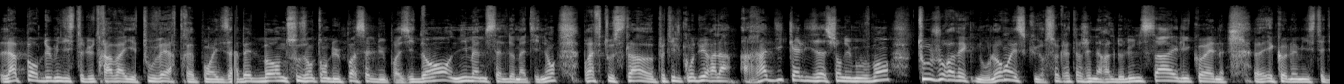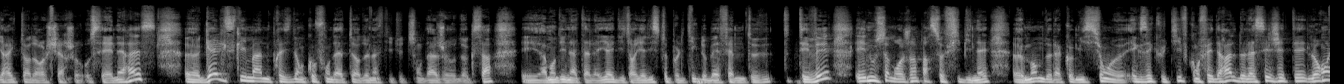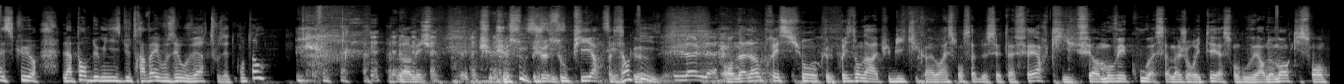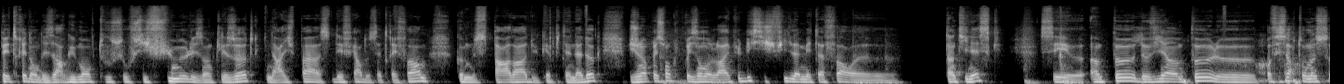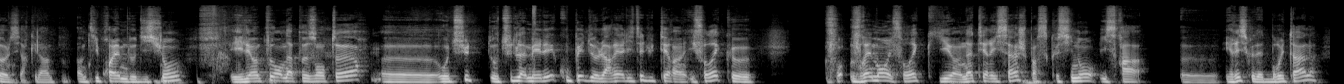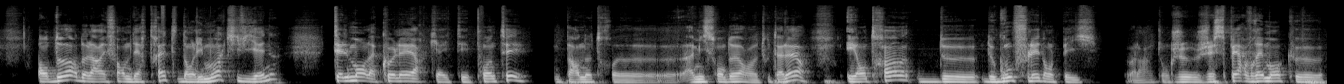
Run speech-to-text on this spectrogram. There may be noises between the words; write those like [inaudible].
La porte du ministre du Travail est ouverte, répond Elisabeth Borne, sous-entendu pas celle du président, ni même celle de Matignon. Bref, tout cela euh, peut-il conduire à la radicalisation du mouvement Toujours avec nous, Laurent Escure, secrétaire général de l'UNSA, Elie Cohen, euh, économiste et directeur de recherche au CNRS, euh, Gaël Sliman, président cofondateur de l'Institut de sondage Odoxa, et Amandine Atalaya, éditorialiste politique de BFM TV. Et nous sommes rejoints par Sophie Binet, membre de la commission exécutive confédérale de la CGT. Laurent Escure, la porte du ministre du Travail vous est ouverte, vous êtes content? Non, mais je, je, soupire parce gentil. que on a l'impression que le président de la République, qui est quand même responsable de cette affaire, qui fait un mauvais coup à sa majorité, à son gouvernement, qui sont empêtrés dans des arguments tous aussi fumeux les uns que les autres, qui n'arrivent pas à se défaire de cette réforme, comme le sparadrap du capitaine Haddock. J'ai l'impression que le président de la République, si je file la métaphore euh, tintinesque, c'est euh, un peu devient un peu le professeur tournesol, c'est-à-dire qu'il a un, petit problème d'audition et il est un peu en apesanteur euh, au-dessus au-dessus de la mêlée, coupé de la réalité du terrain. Il faudrait que vraiment, il faudrait qu'il y ait un atterrissage parce que sinon, il sera, euh, il risque d'être brutal en dehors de la réforme des retraites dans les mois qui viennent. Tellement la colère qui a été pointée par notre ami sondeur tout à l'heure est en train de, de gonfler dans le pays. Voilà. Donc j'espère vraiment que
